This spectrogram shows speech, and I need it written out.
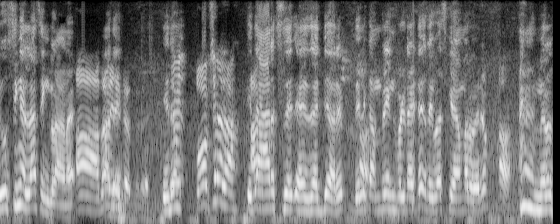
യൂസിങ് എല്ലാം സിംഗിൾ ആണ്. ഇത്. ഓപ്ഷൻ ഇത് ആർ എക്സ് സെറ്റ് വരും. ഇതിൽ കമ്പനി ഇൻവോൾഡ് ആയിട്ട് റിവേഴ്സ് ക്യാമറ വരും. മിറർ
